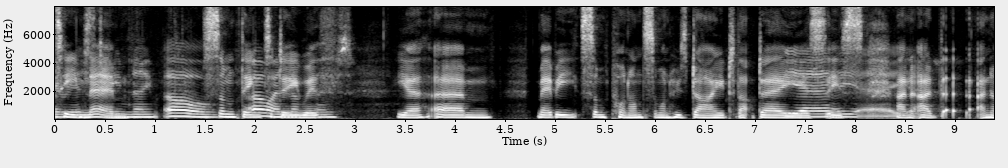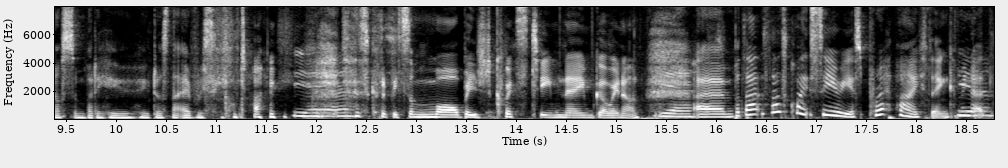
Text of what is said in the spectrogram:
team name. Team name. Oh, Something oh, to I do with those. yeah. Um, maybe some pun on someone who's died that day. Yeah, is, is, yeah, and I, I know somebody who who does that every single time. Yeah. There's going to be some morbid quiz team name going on. Yeah. Um, but that's that's quite serious prep, I think. I mean. I-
